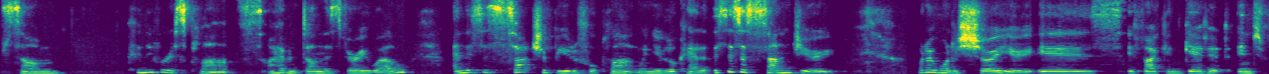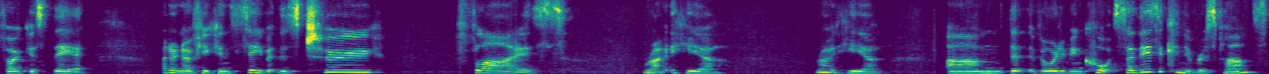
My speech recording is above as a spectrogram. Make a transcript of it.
some carnivorous plants. I haven't done this very well. And this is such a beautiful plant when you look at it. This is a sundew. What I want to show you is if I can get it into focus there. I don't know if you can see, but there's two flies right here, right here, um, that have already been caught. So these are carnivorous plants.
